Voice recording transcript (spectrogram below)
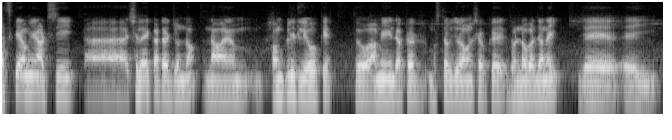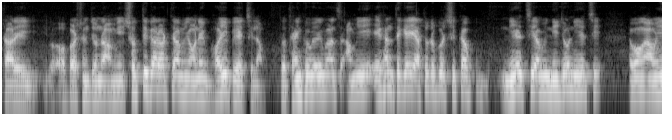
আজকে আমি আসছি সেলাই কাটার জন্য। না আই এম কমপ্লিটলি ওকে তো আমি ডক্টর মুস্তাফিজুর রহমান সাহেবকে ধন্যবাদ জানাই যে এই, তার এই অপারেশনের জন্য আমি সত্যিকার অর্থে আমি অনেক ভয়ই পেয়েছিলাম। তো থ্যাংক ইউ ভেরি মাচ আমি এখান থেকে এতটুকু শিক্ষা নিয়েছি, আমি নিজেও নিয়েছি এবং আমি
